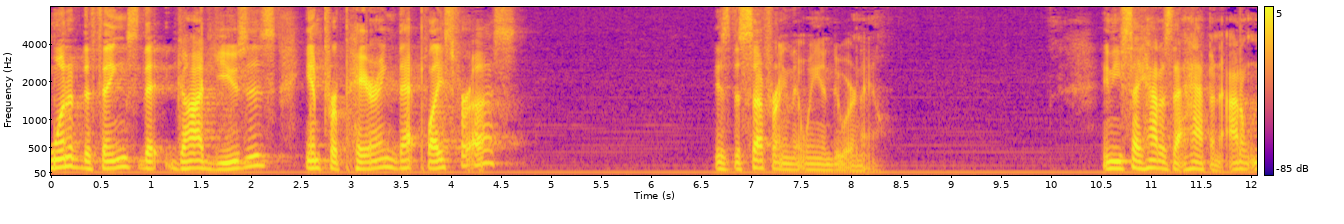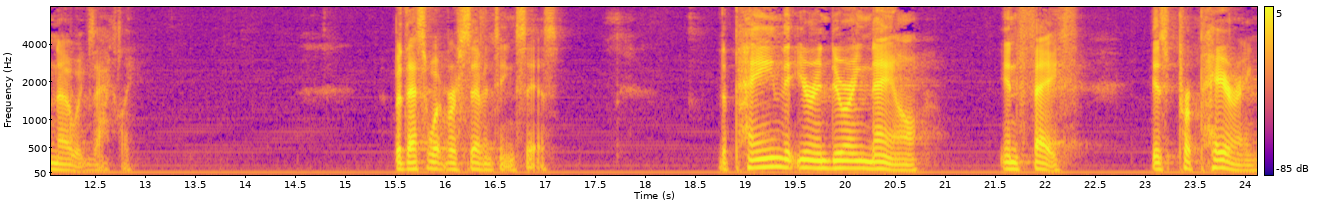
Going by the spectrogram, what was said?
one of the things that God uses in preparing that place for us is the suffering that we endure now. And you say, How does that happen? I don't know exactly. But that's what verse 17 says. The pain that you're enduring now in faith is preparing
